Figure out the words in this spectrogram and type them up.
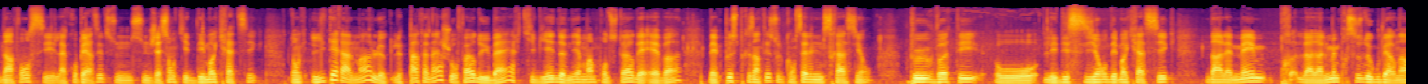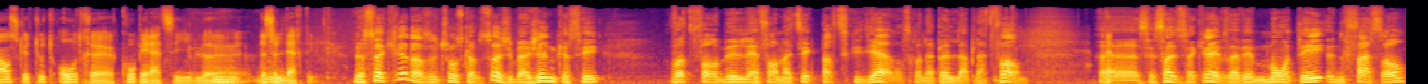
Dans le fond, c'est, la coopérative, c'est une, gestion qui est démocratique. Donc, littéralement, le, partenaire chauffeur de Uber qui vient devenir membre conducteur de EVA ben, peut se présenter sur le conseil d'administration, peut voter aux, les décisions démocratiques dans le, même, dans le même processus de gouvernance que toute autre euh, coopérative mmh. de solidarité. Le secret dans une chose comme ça, j'imagine que c'est votre formule informatique particulière, ce qu'on appelle la plateforme. Euh, c'est ça le secret. Vous avez monté une façon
